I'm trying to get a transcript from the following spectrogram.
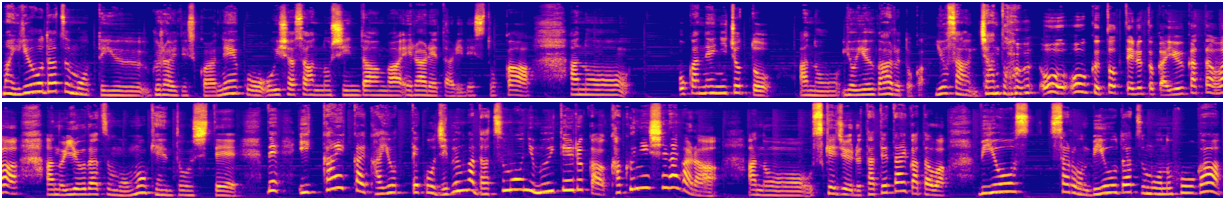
まあ医療脱毛っていうぐらいですからね、こうお医者さんの診断が得られたりですとか、あのお金にちょっとあの余裕があるとか予算ちゃんと多く取ってるとかいう方はあの医療脱毛も検討してで一回一回通ってこう自分が脱毛に向いているか確認しながらあのスケジュール立てたい方は美容サロン美容脱毛の方が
